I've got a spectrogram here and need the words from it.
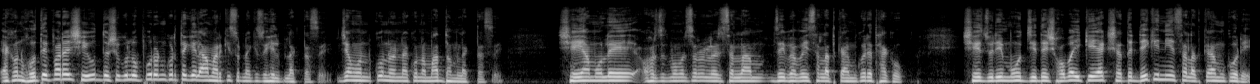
এখন হতে পারে সেই উদ্দেশ্যগুলো পূরণ করতে গেলে আমার কিছু না কিছু হেল্প লাগতেছে। যেমন কোনো না কোনো মাধ্যম লাগতেছে। সেই আমলে হজরত মোহাম্মদ সাল্লাহ সাল্লাম যেভাবেই সালাত কায়েম করে থাকুক সে যদি মসজিদে সবাইকে একসাথে ডেকে নিয়ে সালাত কাম করে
